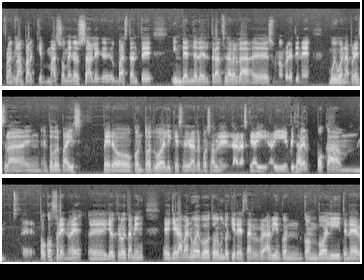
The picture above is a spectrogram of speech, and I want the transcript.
Frank Lampard, que más o menos sale eh, bastante indemne del trance, la verdad. es un hombre que tiene muy buena prensa en, todo el país pero con Todd Boehly, que es el gran responsable, la verdad es que ahí, ahí empieza a haber poca mm, eh, poco freno, ¿eh? ¿eh? Yo creo que también eh, llegaba nuevo, todo el mundo quiere estar a bien con, con Boeli, tener,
